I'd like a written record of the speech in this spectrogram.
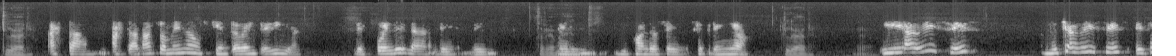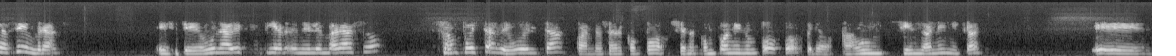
Claro. hasta hasta más o menos 120 días después de la de, cuando se, se preñó. Claro. claro. Y a veces, muchas veces, esas hembras este, una vez que pierden el embarazo, son puestas de vuelta cuando se, se recomponen un poco, pero aún siendo anémicas, eh,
